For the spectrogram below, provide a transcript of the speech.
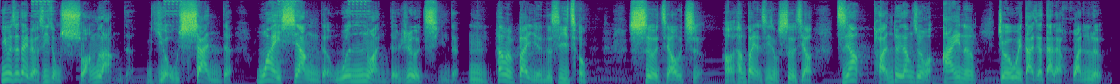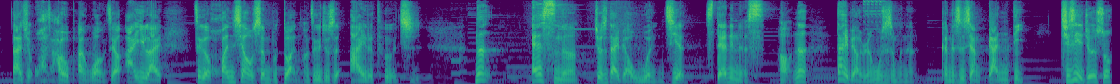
因为这代表是一种爽朗的、友善的、外向的、温暖的、热情的。嗯，他们扮演的是一种社交者。好，他们扮演是一种社交，只要团队当中有 I 呢，就会为大家带来欢乐，大家觉得哇，好有盼望。只要 I 一来，这个欢笑声不断，哈，这个就是 I 的特质。那 S 呢，就是代表稳健 （steadiness）。好，那代表人物是什么呢？可能是像甘地。其实也就是说，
